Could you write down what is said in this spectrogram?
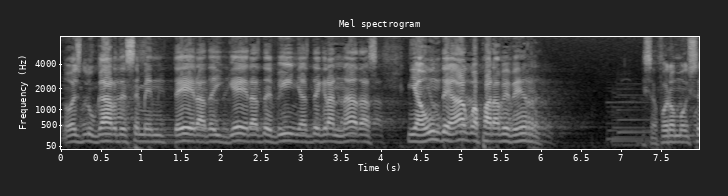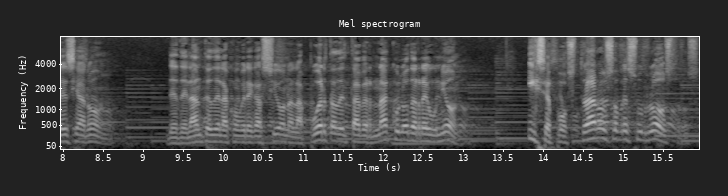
No es lugar de cementera, de higueras, de viñas, de granadas, ni aún de agua para beber y se fueron Moisés y Aarón de delante de la congregación a la puerta del tabernáculo de reunión y se postraron sobre sus rostros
